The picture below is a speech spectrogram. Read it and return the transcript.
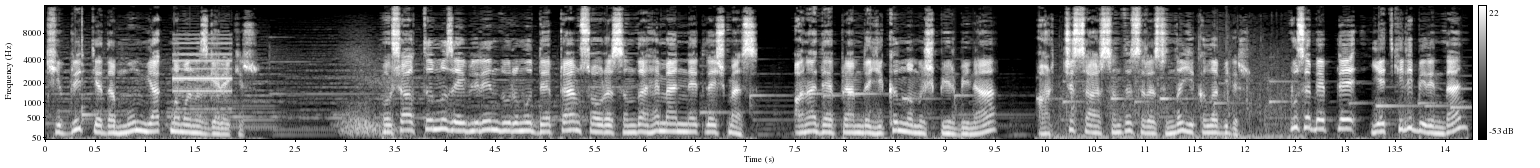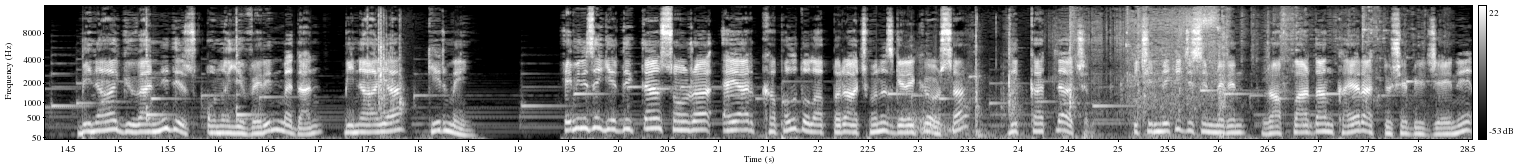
kibrit ya da mum yakmamanız gerekir. Boşalttığımız evlerin durumu deprem sonrasında hemen netleşmez. Ana depremde yıkılmamış bir bina artçı sarsıntı sırasında yıkılabilir. Bu sebeple yetkili birinden bina güvenlidir onayı verilmeden binaya girmeyin. Evinize girdikten sonra eğer kapalı dolapları açmanız gerekiyorsa dikkatli açın. İçindeki cisimlerin raflardan kayarak düşebileceğini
